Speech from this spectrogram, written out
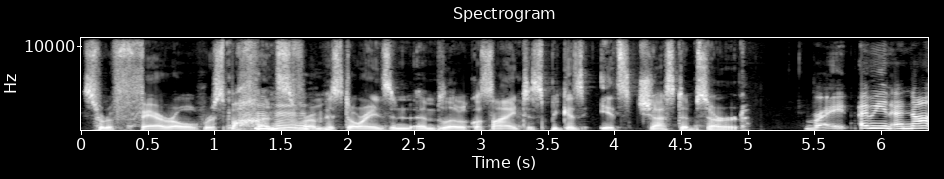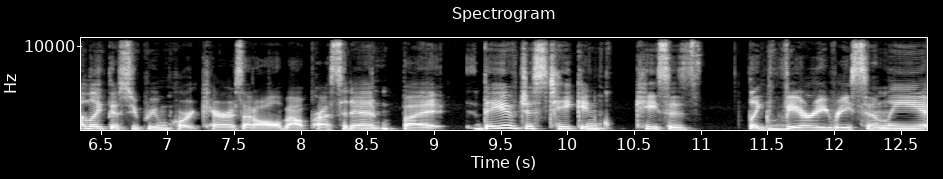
sort of feral response mm-hmm. from historians and, and political scientists because it's just absurd. Right. I mean, and not like the Supreme Court cares at all about precedent, but they have just taken cases like very recently.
